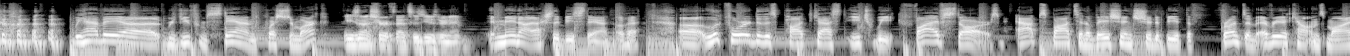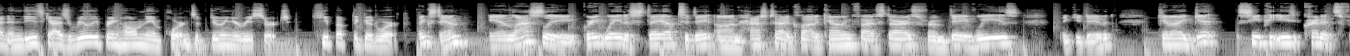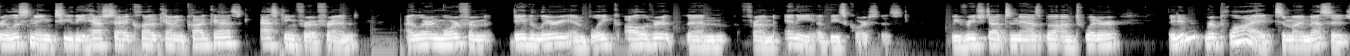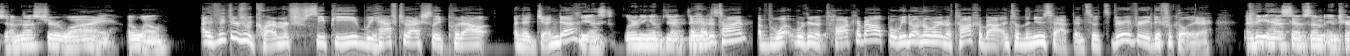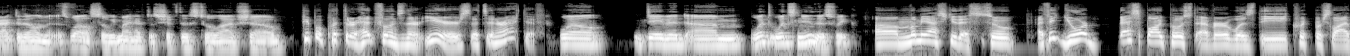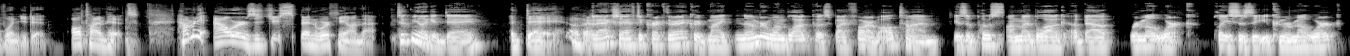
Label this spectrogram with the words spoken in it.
we have a uh, review from Stan question mark. He's not sure if that's his username. It may not actually be Stan. Okay. Uh, look forward to this podcast each week. Five stars. App spots innovation should be at the front of every accountant's mind, and these guys really bring home the importance of doing your research. Keep up the good work. Thanks, Dan. And lastly, great way to stay up to date on hashtag cloud accounting. Five stars from Dave Wees. Thank you, David. Can I get CPE credits for listening to the hashtag cloud accounting podcast? Asking for a friend. I learned more from David Leary and Blake Oliver than from any of these courses. We've reached out to NASBA on Twitter. They didn't reply to my message. I'm not sure why. Oh well. I think there's requirements for CPE. We have to actually put out an agenda. Yes, learning objectives ahead of time of what we're going to talk about, but we don't know what we're going to talk about until the news happens. So it's very, very difficult here. I think it has to have some interactive element as well. So we might have to shift this to a live show. People put their headphones in their ears. That's interactive. Well, David, um, what what's new this week? Um, let me ask you this. So I think your best blog post ever was the QuickBooks Live one you did, all time hits. How many hours did you spend working on that? It took me like a day. A day. Okay. But actually, I have to correct the record. My number one blog post by far of all time is a post on my blog about remote work, places that you can remote work.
